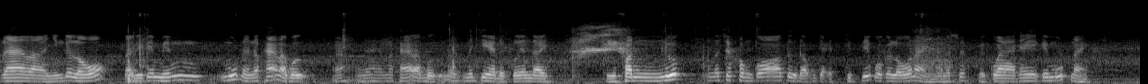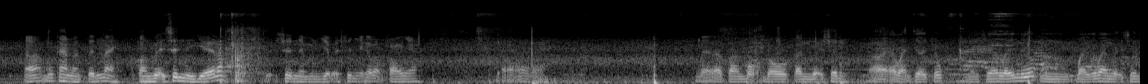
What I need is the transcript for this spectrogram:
Ra là những cái lỗ. Tại vì cái miếng mút này nó khá là bự. Đó, nó khá là bự nó, nó che được lên đây. Thì phân nước nó sẽ không có tự động chạy trực tiếp qua cái lỗ này mà nó sẽ phải qua cái cái mút này đó muốn than hoạt tính này. Còn vệ sinh thì dễ lắm. Vệ sinh này mình về vệ sinh cho các bạn coi nha. Đó, đây. đây là toàn bộ đồ cần vệ sinh. Rồi, các bạn chờ chút. Mình sẽ lấy nước, mình bày các bạn vệ sinh.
